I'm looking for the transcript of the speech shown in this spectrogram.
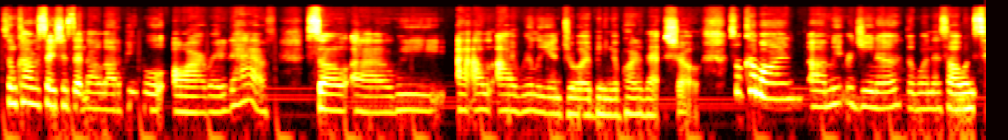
some conversations that not a lot of people are ready to have. So uh, we, I, I, I really enjoy being a part of that show. So come on, uh, meet Regina, the one that's always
